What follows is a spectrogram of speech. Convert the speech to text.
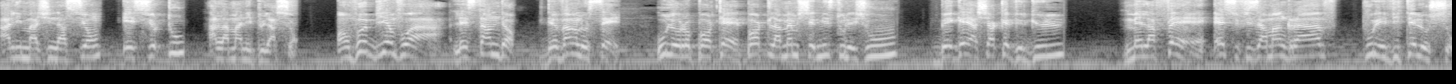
à l'imagination et surtout à la manipulation. On veut bien voir les stand-up devant le set où le reporter porte la même chemise tous les jours, bégaye à chaque virgule, mais l'affaire est suffisamment grave pour éviter le show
